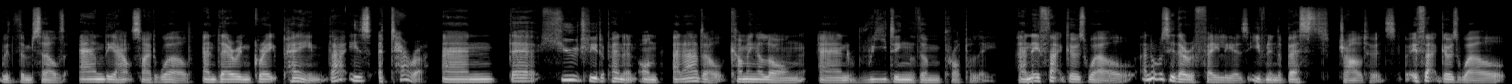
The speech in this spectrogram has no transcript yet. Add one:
with themselves and the outside world, and they're in great pain. That is a terror. And they're hugely dependent on an adult coming along and reading them properly. And if that goes well, and obviously there are failures even in the best childhoods, but if that goes well,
